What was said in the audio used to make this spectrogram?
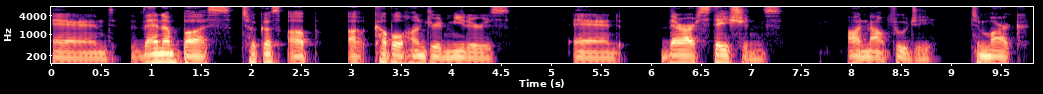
And then a bus took us up a couple hundred meters, and there are stations on Mount Fuji to mark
